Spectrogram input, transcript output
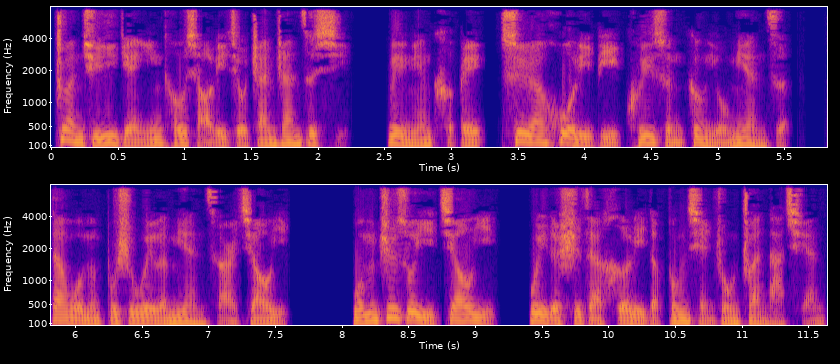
赚取一点蝇头小利就沾沾自喜，未免可悲。虽然获利比亏损更有面子，但我们不是为了面子而交易。我们之所以交易，为的是在合理的风险中赚大钱。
